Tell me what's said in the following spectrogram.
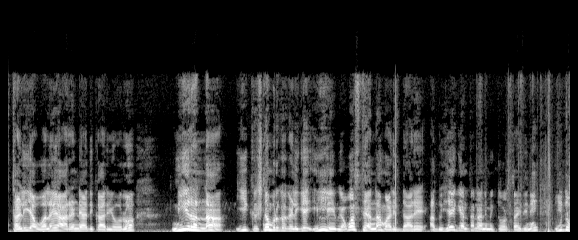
ಸ್ಥಳೀಯ ವಲಯ ಅರಣ್ಯಾಧಿಕಾರಿಯವರು ನೀರನ್ನ ಈ ಕೃಷ್ಣ ಮೃಗಗಳಿಗೆ ಇಲ್ಲಿ ವ್ಯವಸ್ಥೆಯನ್ನ ಮಾಡಿದ್ದಾರೆ. ಅದು ಹೇಗೆ ಅಂತ ನಾನು ನಿಮಗೆ ತೋರಿಸ್ತಾ ಇದ್ದೀನಿ. ಇದು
